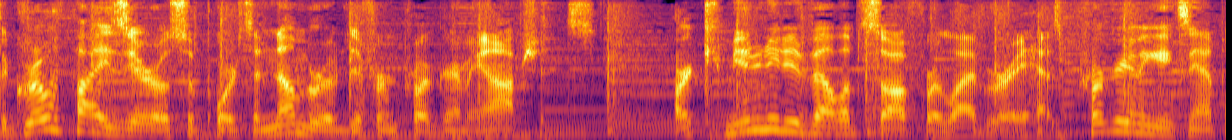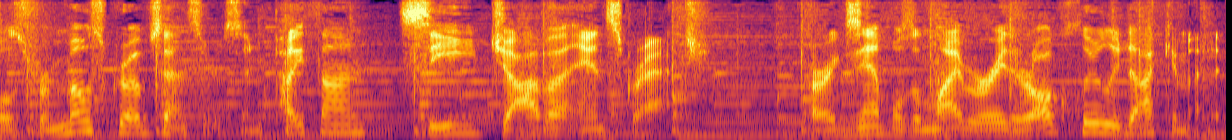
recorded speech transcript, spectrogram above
The Grove Pi Zero supports a number of different programming options. Our community developed software library has programming examples for most Grove sensors in Python, C, Java, and Scratch. Our examples and libraries are all clearly documented,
